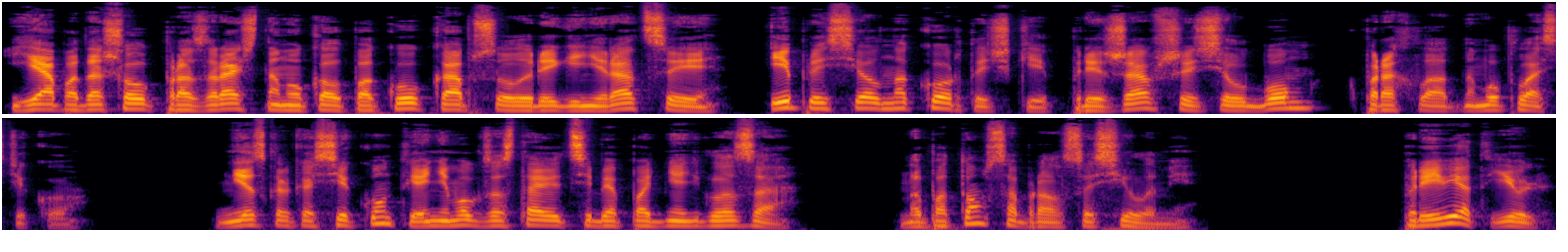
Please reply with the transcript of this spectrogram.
Я подошел к прозрачному колпаку капсулы регенерации и присел на корточки, прижавшись лбом к прохладному пластику. Несколько секунд я не мог заставить себя поднять глаза, но потом собрался силами. «Привет, Юль!»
